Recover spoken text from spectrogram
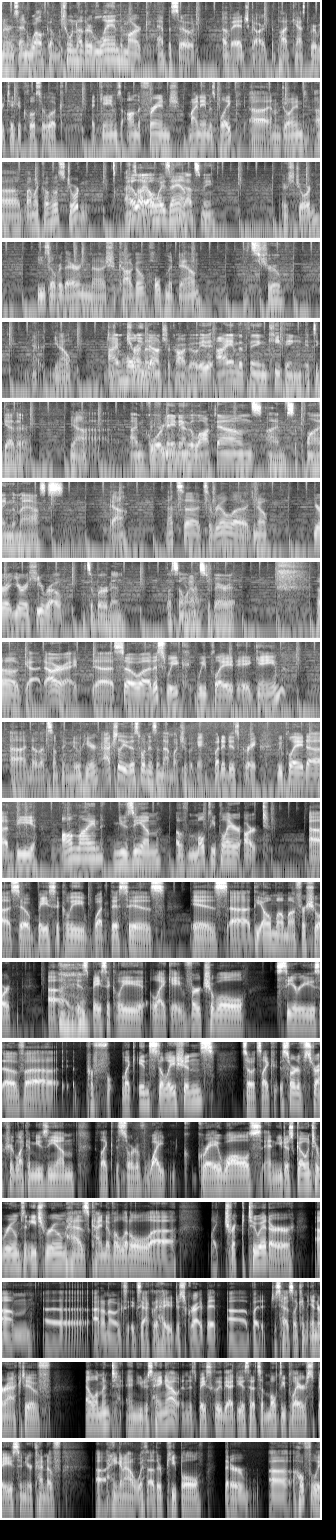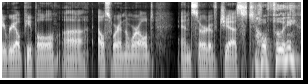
Listeners, and welcome to another landmark episode of Edgeguard, the podcast where we take a closer look at games on the fringe. My name is Blake, uh, and I'm joined uh, by my co-host Jordan. As Hello. I always am. That's me. There's Jordan. He's over there in uh, Chicago, holding it down. It's true. Uh, You know, I'm holding to- down Chicago. It, I am the thing keeping it together. Yeah, I'm for you, coordinating the lockdowns. I'm supplying the masks. Yeah. That's uh, it's a real. Uh, you know, you're a, you're a hero. It's a burden, but someone know? has to bear it. Oh God! All right. Uh, so uh, this week we played a game. Uh, I know that's something new here. Actually, this one isn't that much of a game, but it is great. We played uh, the Online Museum of Multiplayer Art. Uh, so basically, what this is is uh, the OMOMA for short. Uh, is basically like a virtual series of uh, perf- like installations. So it's like sort of structured like a museum, like the sort of white gray walls, and you just go into rooms, and each room has kind of a little uh, like trick to it, or um, uh, I don't know ex- exactly how you describe it, uh, but it just has like an interactive element, and you just hang out, and it's basically the idea is that it's a multiplayer space, and you're kind of uh, hanging out with other people that are uh, hopefully real people uh, elsewhere in the world and sort of just Hopefully,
